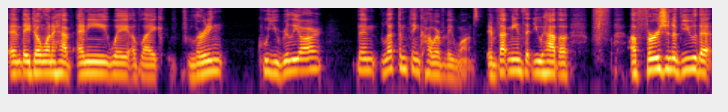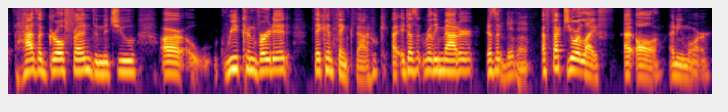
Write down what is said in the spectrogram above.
and they don't want to have any way of like learning who you really are, then let them think however they want. If that means that you have a, a version of you that has a girlfriend and that you are reconverted, they can think that. It doesn't really matter. It doesn't. affect your life at all anymore.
